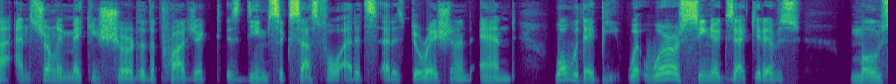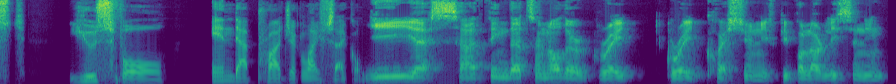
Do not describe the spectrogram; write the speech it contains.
uh, and certainly making sure that the project is deemed successful at its at its duration and end. What would they be? Where, where are senior executives most useful in that project lifecycle? Yes, I think that's another great great question. If people are listening.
